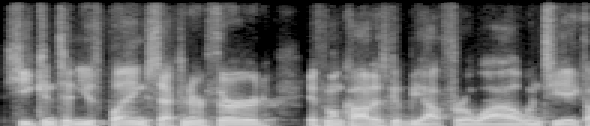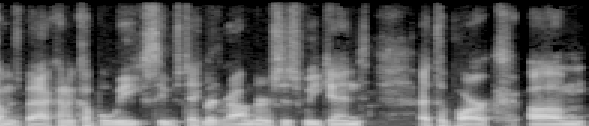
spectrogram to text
he continues playing second or third. If Moncada is going to be out for a while, when TA comes back in a couple weeks, he was taking rounders this weekend at the park. Um,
